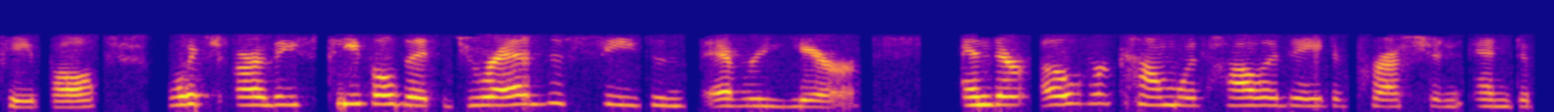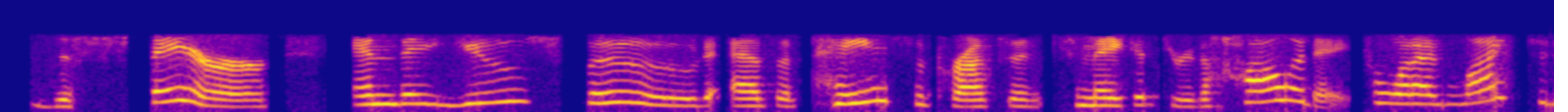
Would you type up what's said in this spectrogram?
people, which are these people that dread the seasons every year. And they're overcome with holiday depression and de- despair and they use food as a pain suppressant to make it through the holiday. So what I'd like to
